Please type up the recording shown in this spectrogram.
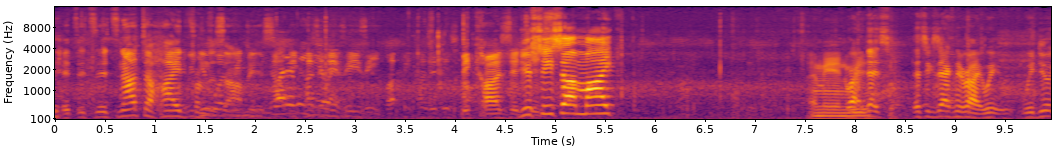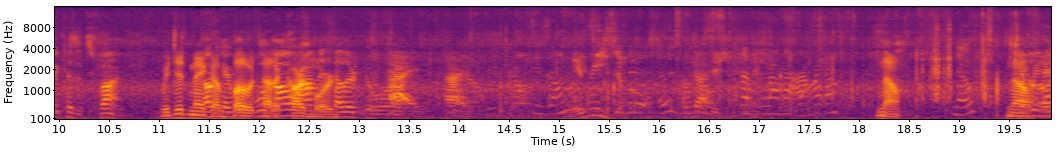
It's it's it's not to hide from the zombies. What are we doing? Because it is. Because it You is- see something, Mike? I mean, Right. we That's that's exactly right. We we do it because it's fun. we did make okay, a we'll- boat we'll out go of around this cardboard. other door. Alright, alright. A reasonable decision. No, No? no.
